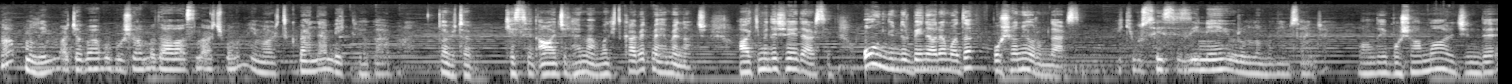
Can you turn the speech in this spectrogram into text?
Ne yapmalıyım? Acaba bu boşanma davasını açmalı mıyım artık? Benden bekliyor galiba. Tabii tabii. Kesin, acil, hemen. Vakit kaybetme, hemen aç. Hakime de şey dersin. 10 gündür beni aramadı, boşanıyorum dersin. Peki bu sessizliği neye yorumlamalıyım sence? Vallahi boşanma haricinde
